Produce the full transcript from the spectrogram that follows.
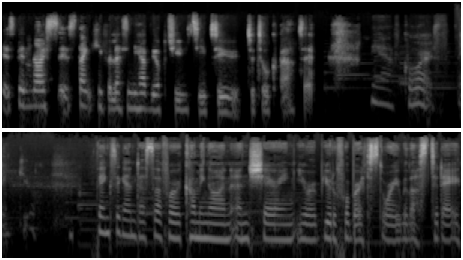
it's been nice. It's thank you for letting me have the opportunity to to talk about it. Yeah, of course. Thank you. Thanks again, Tessa, for coming on and sharing your beautiful birth story with us today.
